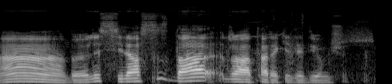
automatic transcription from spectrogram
Ha, böyle silahsız daha rahat hareket ediyormuşuz.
